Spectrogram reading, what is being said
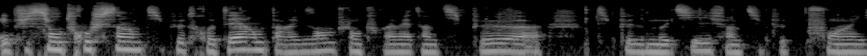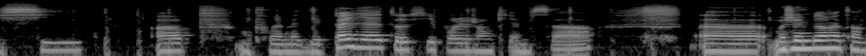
Et puis si on trouve ça un petit peu trop terme, par exemple, on pourrait mettre un petit peu, euh, un petit peu de motif, un petit peu de points ici. Hop, on pourrait mettre des paillettes aussi pour les gens qui aiment ça. Euh, moi j'aime bien mettre un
